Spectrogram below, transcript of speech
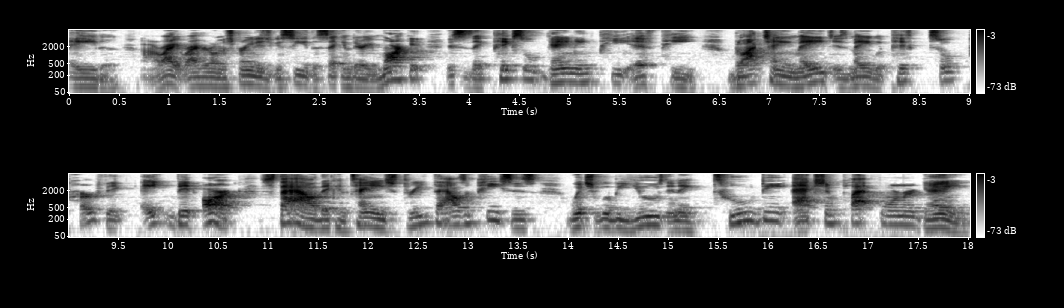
ADA. All right, right here on the screen, as you can see, the secondary market. This is a Pixel Gaming PFP. Blockchain Mage is made with pixel perfect 8-bit art style that contains 3,000 pieces, which will be used in a 2D action platformer game.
